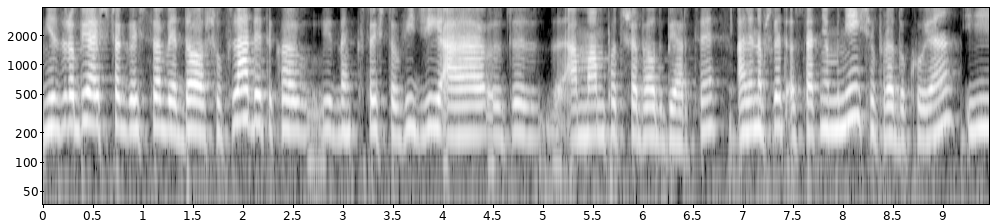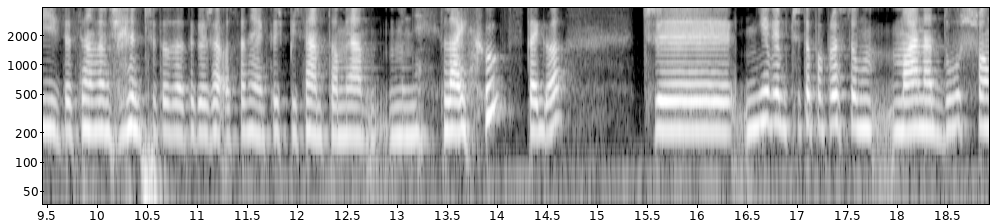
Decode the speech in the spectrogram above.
nie zrobiłaś czegoś sobie do szuflady, tylko jednak ktoś to widzi, a, a mam potrzebę odbiorcy. Ale na przykład ostatnio mniej się produkuje i zastanawiam się, czy to dlatego, że ostatnio jak coś pisałam, to miałam mniej lajków z tego, czy nie wiem, czy to po prostu ma na dłuższą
